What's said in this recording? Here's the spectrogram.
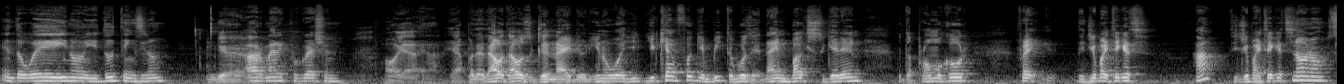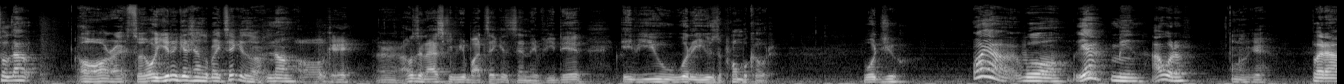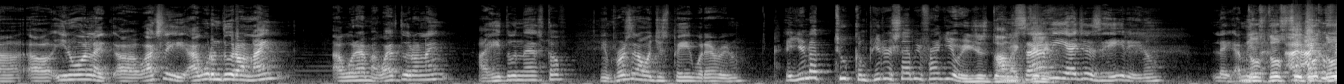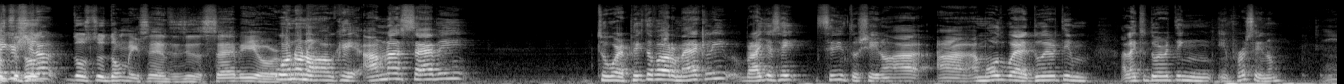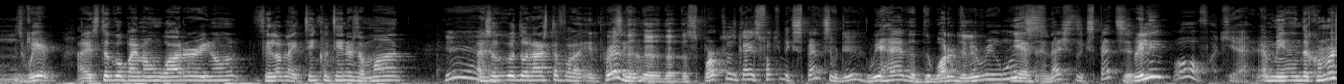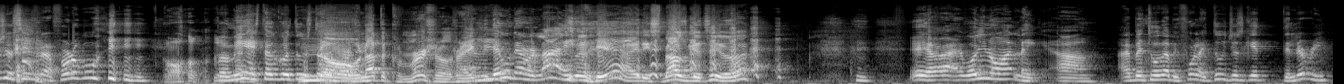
in the way you know you do things. You know, yeah. automatic progression. Oh yeah, yeah, yeah. But that, that was a good night, dude. You know what? You, you can't fucking beat the. what Was it nine bucks to get in with the promo code? Frank, did you buy tickets? Huh? Did you buy tickets? No, no, sold out. Oh, all right. So, oh, you didn't get a chance to buy tickets, huh? No. Oh, okay. Right. I was gonna ask if you bought tickets, and if you did, if you would have used the promo code, would you? Oh yeah, well yeah. I mean, I would have. Okay. But uh, uh, you know what? Like, uh, actually, I wouldn't do it online. I would have my wife do it online. I hate doing that stuff. In person, I would just pay whatever, you know. Hey, you're not too computer savvy, Frankie, or you just don't I'm like savvy. I just hate it, you know. Like, I mean, Those those two, I, I those, could those, figure two shit those, out. those two don't make sense. It's either savvy or Well, no, no, okay. I'm not savvy to where I picked up automatically, but I just hate sitting to shit. You know, I, I I'm old where I do everything. I like to do everything in person. You know, Mm, it's weird. I still go buy my own water. You know, fill up like ten containers a month. Yeah. I still go do a lot of stuff in Yeah, person. the, you know? the, the, the Sparkletts guy is fucking expensive, dude. We had the, the water delivery ones, Yes. and that's just expensive. Really? Oh, fuck yeah. I mean, in the commercial seems affordable. oh. But me, I still go through stuff. No, not the commercials, I right? mean, they would never lie. yeah, and he smells good too, huh? right. Well, you know what? Like, uh, I've been told that before. Like, dude, just get delivery.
